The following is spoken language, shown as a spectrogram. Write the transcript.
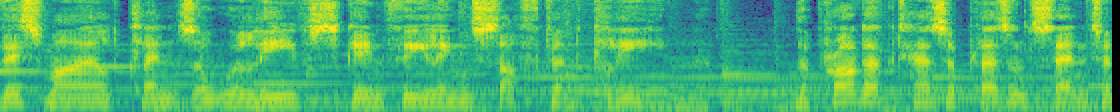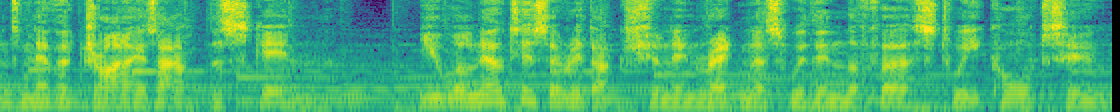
This mild cleanser will leave skin feeling soft and clean. The product has a pleasant scent and never dries out the skin. You will notice a reduction in redness within the first week or two.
